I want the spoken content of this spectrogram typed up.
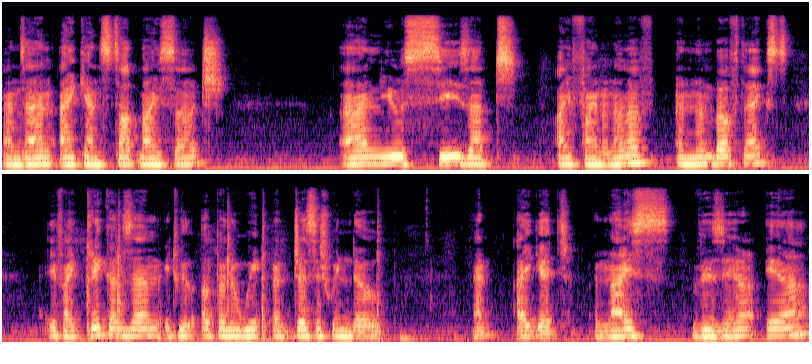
And then I can start my search and you see that I find a number of, a number of texts. If I click on them, it will open a, a JSesh window and I get a nice vizier here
